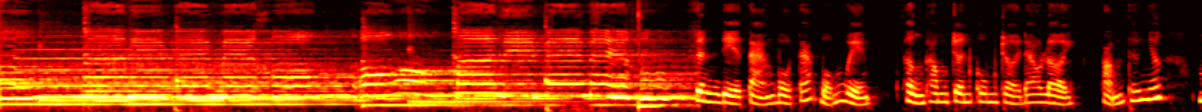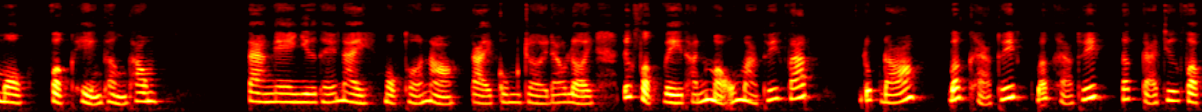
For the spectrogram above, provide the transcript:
Om Xin Địa Tạng Bồ Tát bổn nguyện, thần thông trên cung trời đao lời. Phẩm thứ nhất, một Phật hiện thần thông. Ta nghe như thế này, một thuở nọ, tại cung trời đao lợi, Đức Phật vì thánh mẫu mà thuyết pháp. Lúc đó, bất khả thuyết, bất khả thuyết, tất cả chư Phật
